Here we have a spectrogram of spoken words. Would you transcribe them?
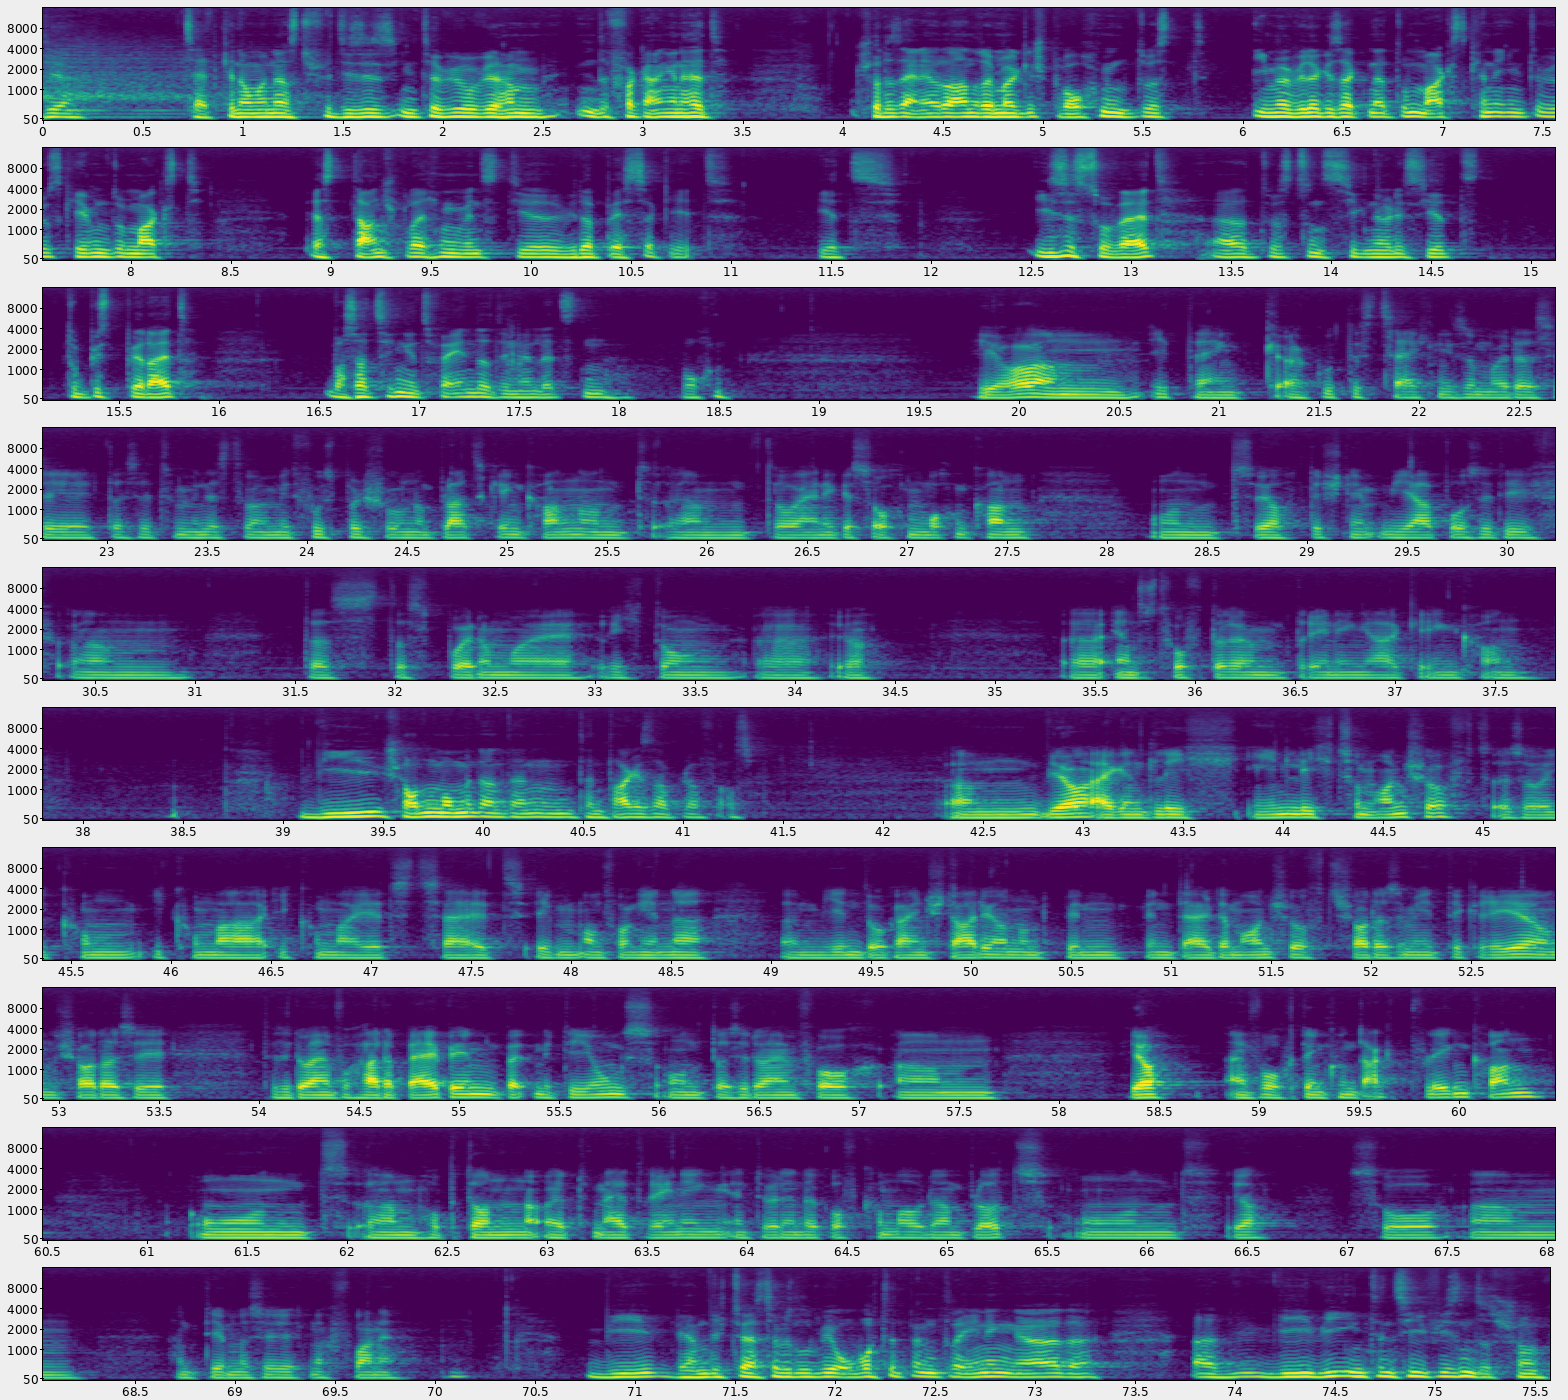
du dir Zeit genommen hast für dieses Interview. Wir haben in der Vergangenheit schon das eine oder andere Mal gesprochen. Du hast immer wieder gesagt, na, du magst keine Interviews geben, du magst erst dann sprechen, wenn es dir wieder besser geht. Jetzt ist es soweit. Äh, du hast uns signalisiert, du bist bereit. Was hat sich jetzt verändert in den letzten Wochen? Ja, ähm, ich denke, ein gutes Zeichen ist einmal, dass ich, dass ich zumindest mal mit Fußballschuhen am Platz gehen kann und ähm, da einige Sachen machen kann. Und ja, das stimmt mich auch positiv, ähm, dass das bald einmal Richtung äh, ja, äh, ernsthafterem Training auch gehen kann. Wie schaut momentan dein, dein Tagesablauf aus? Ähm, ja, eigentlich ähnlich zur Mannschaft. Also ich komme ich komm auch, komm auch jetzt seit eben Anfang Jänner ähm, jeden Tag auch ins Stadion und bin, bin Teil der Mannschaft, schaue, dass ich mich integriere und schaue, dass ich, dass ich da einfach auch dabei bin mit den Jungs und dass ich da einfach, ähm, ja, einfach den Kontakt pflegen kann. Und ähm, habe dann halt mein Training entweder in der Kraftkammer oder am Platz und ja, so ähm, hantieren wir sich nach vorne. Wie, wir haben dich zuerst ein bisschen beobachtet beim Training. Ja, da, äh, wie, wie, intensiv ist denn das schon?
